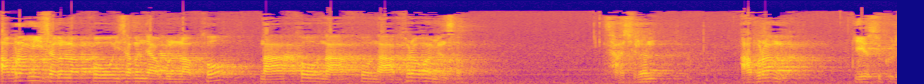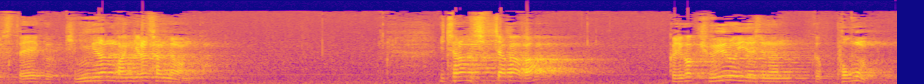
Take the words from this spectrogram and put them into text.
아브라함이 이삭을 낳고 이삭은 야곱을 낳고 낳고 낳고 낳고라고 하면서 사실은 아브라함과 예수 그리스도의 그 긴밀한 관계를 설명합니다. 이처럼 십자가가 그리고 교회로 이어지는 그 복음,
